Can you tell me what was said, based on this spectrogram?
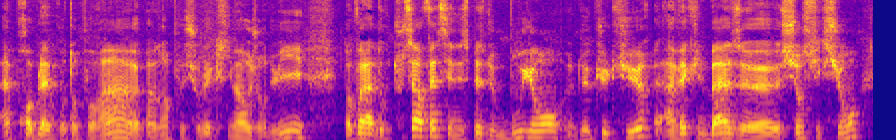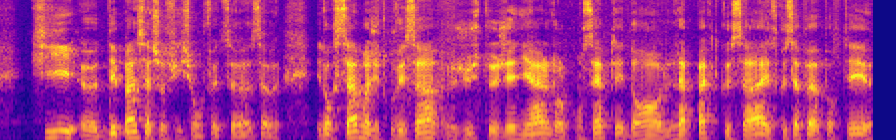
un problème contemporain, par exemple sur le climat aujourd'hui. Donc voilà, donc tout ça en fait c'est une espèce de bouillon de culture avec une base science-fiction qui euh, dépasse la science-fiction en fait. Et donc ça, moi j'ai trouvé ça juste génial dans le concept et dans l'impact que ça a et ce que ça peut apporter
